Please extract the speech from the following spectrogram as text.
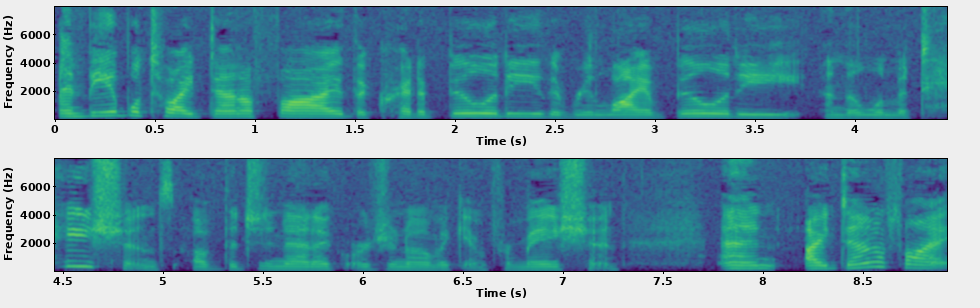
and be able to identify the credibility, the reliability, and the limitations of the genetic or genomic information and identify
